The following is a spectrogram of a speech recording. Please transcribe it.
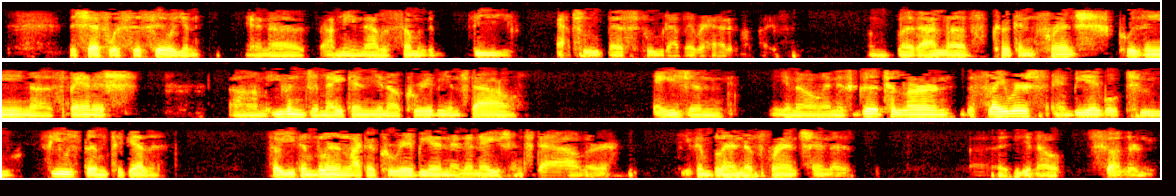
the chef was Sicilian and uh I mean that was some of the the absolute best food I've ever had in my life. Um, but I love cooking French cuisine, uh Spanish, um even Jamaican, you know, Caribbean style, Asian, you know, and it's good to learn the flavors and be able to fuse them together. So you can blend like a Caribbean and an Asian style, or you can blend a French and a, uh, you know, Southern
